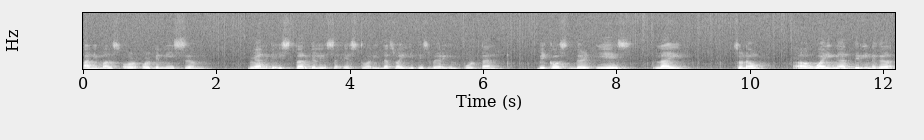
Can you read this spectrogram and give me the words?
animals or organism nga nag-star gali sa estuary. That's why it is very important because there is life. So now, uh, why nga diri naga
